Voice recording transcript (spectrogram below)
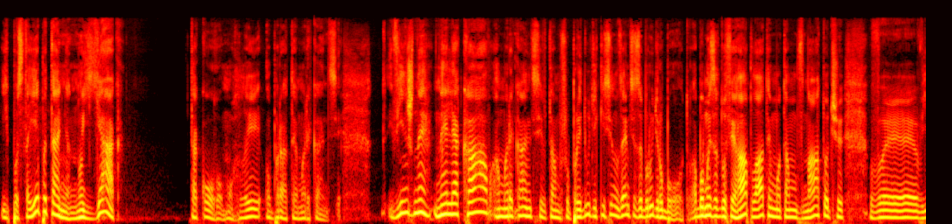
І постає питання: ну як такого могли обрати американці? Він ж не не лякав американців, там, що прийдуть якісь іноземці, заберуть роботу. Або ми за дофіга платимо там в НАТО чи в, в,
